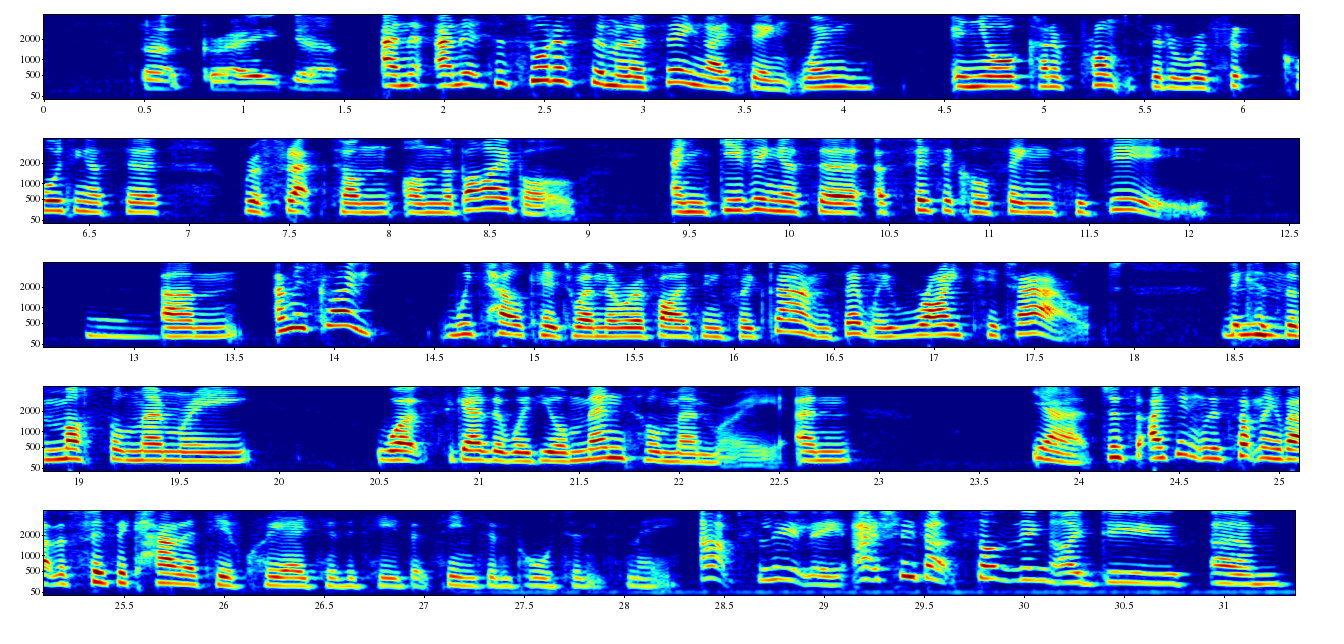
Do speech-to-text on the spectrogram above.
That's great. Yeah. And and it's a sort of similar thing, I think, when in your kind of prompts that are causing us to reflect on on the Bible and giving us a, a physical thing to do. Mm. Um, I mean, it's like we tell kids when they're revising for exams, don't we? Write it out because mm. the muscle memory works together with your mental memory and yeah just i think there's something about the physicality of creativity that seems important to me absolutely actually that's something i do um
